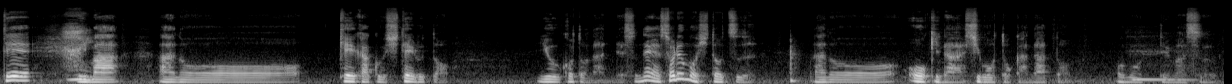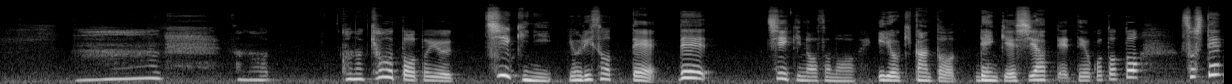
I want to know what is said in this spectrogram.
てはい。今、あの計画しているということなんですね。それも一つあの大きな仕事かなと思ってます。うーんそのこの京都という地域に寄り添ってで地域のその医療機関と連携し合ってっていうこととそして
